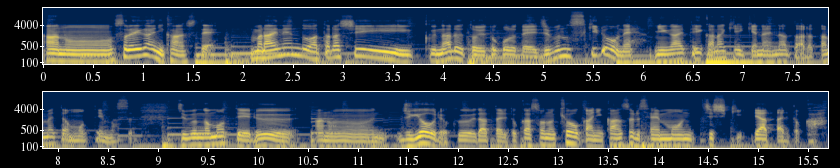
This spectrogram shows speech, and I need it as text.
あのー、それ以外に関して、まあ、来年度新しくなるというところで自分のスキルをね磨いていかなきゃいけないなと改めて思っています。自分が持っている、あのー、授業力だったりとかその教科に関する専門知識であったりとか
